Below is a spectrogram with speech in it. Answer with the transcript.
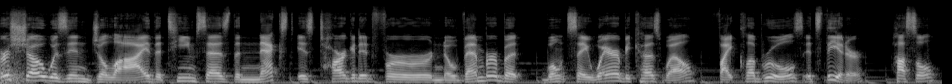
First show was in July. The team says the next is targeted for November, but won't say where because, well, Fight Club rules. It's theater, hustle,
